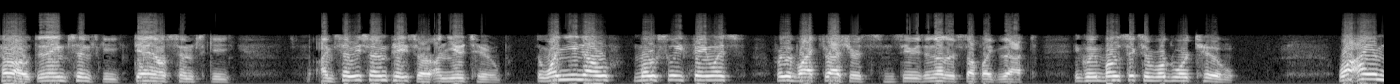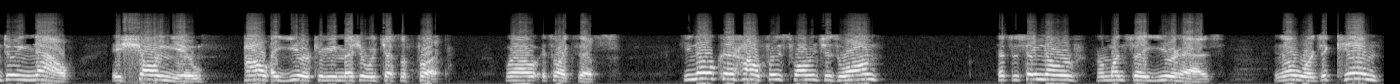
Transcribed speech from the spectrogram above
Hello, the name's Simsky, Daniel Simsky. I'm 77 Pacer on YouTube. The one you know, mostly famous for the Black Thrashers series and other stuff like that, including Bone Six and World War II. What I am doing now is showing you how a year can be measured with just a foot. Well, it's like this. You know how a foot is 12 inches long? That's the same number of months that a year has. In other words, it can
